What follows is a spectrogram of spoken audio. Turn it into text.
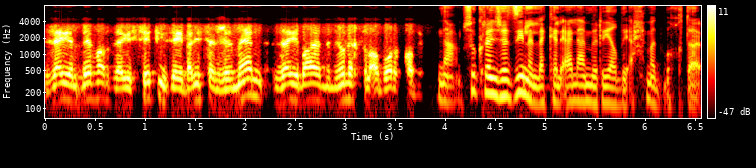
زي الليفر زي السيتي زي باريس سان جيرمان زي بايرن ميونخ في الأدوار القادمة. نعم شكرا جزيلا لك الإعلامي الرياضي أحمد مختار.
